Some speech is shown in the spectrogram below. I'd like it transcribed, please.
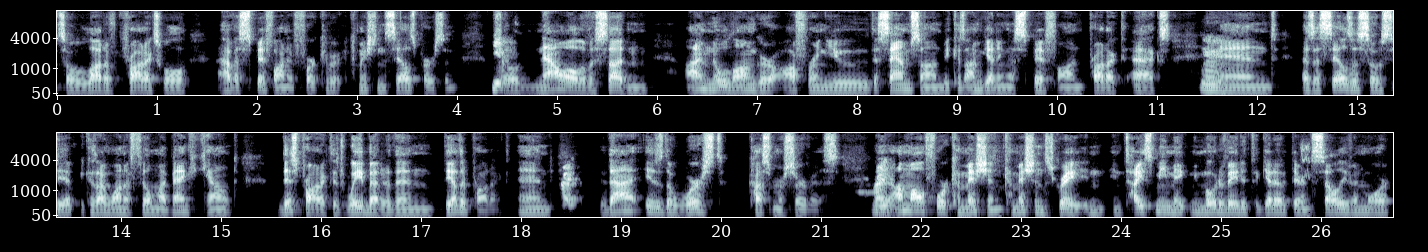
so a lot of products will have a spiff on it for a commission salesperson. Yep. So now all of a sudden, I'm no longer offering you the Samsung because I'm getting a spiff on product X. Mm. And as a sales associate, because I want to fill my bank account, this product is way better than the other product. And right. that is the worst customer service. Right. And I'm all for commission. Commission's great. And entice me, make me motivated to get out there and sell even more.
